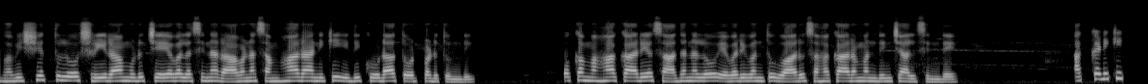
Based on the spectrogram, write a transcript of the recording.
భవిష్యత్తులో శ్రీరాముడు చేయవలసిన రావణ సంహారానికి ఇది కూడా తోడ్పడుతుంది. ఒక మహాకార్య సాధనలో ఎవరివంతు వారు సహకారం అందించాల్సిందే అక్కడికి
